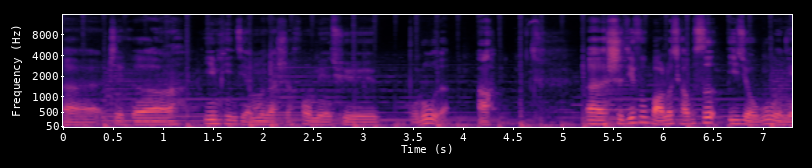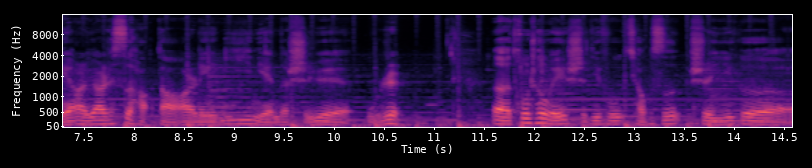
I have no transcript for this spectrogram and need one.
呃，这个音频节目呢是后面去补录的啊。呃，史蒂夫·保罗·乔布斯，一九五五年二月二十四号到二零一一年的十月五日，呃，通称为史蒂夫·乔布斯，是一个。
